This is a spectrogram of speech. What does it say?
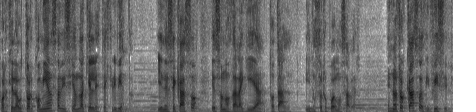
porque el autor comienza diciendo a quién le está escribiendo. Y en ese caso, eso nos da la guía total y nosotros podemos saber. En otros casos es difícil,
